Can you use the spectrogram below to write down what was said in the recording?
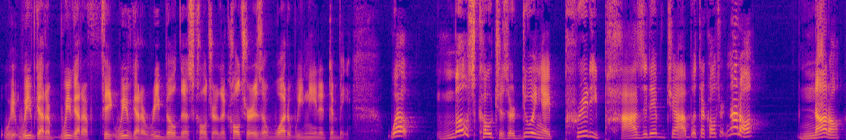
We, have got to we've got to we've got to rebuild this culture. The culture isn't what we need it to be. Well, most coaches are doing a pretty positive job with their culture. Not all, not all,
